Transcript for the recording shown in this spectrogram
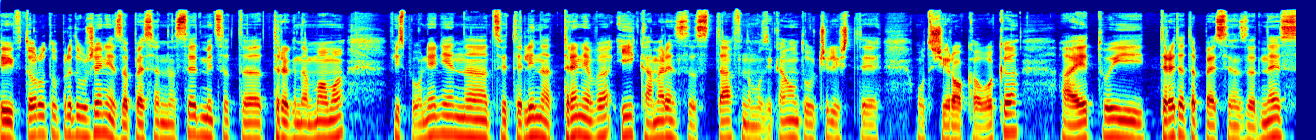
Чухте и второто предложение за песен на седмицата Тръгна мома в изпълнение на Цветелина Тренева и камерен състав на музикалното училище от Широка лъка. А ето и третата песен за днес.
